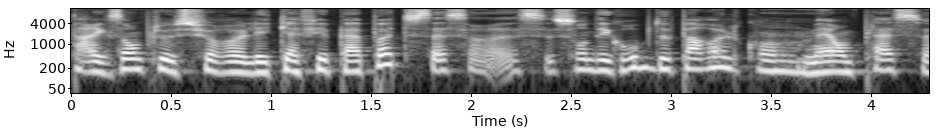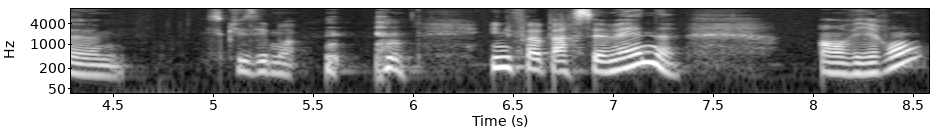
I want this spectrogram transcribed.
Par exemple, sur les cafés papotes, ce sont des groupes de parole qu'on met en place, excusez-moi, une fois par semaine environ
